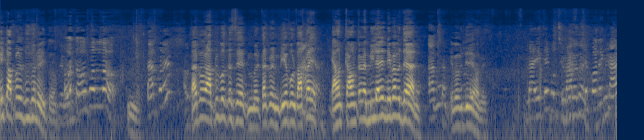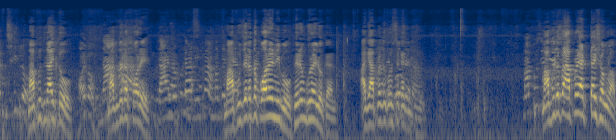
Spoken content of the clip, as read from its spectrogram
এই তো আপনাদের দুজনেরই তো। তারপরে? আপনি বলতেছে উম, তারপরে ইয়ে বলব আপনার এখন কাউন্টারটা মিলালেন এভাবে দেন। আচ্ছা। এভাবে দিলে হবে। মাহফুজের পরে কার মাহফুজ নাই তো। মাহফুজেরা পরে। ডায়লগটা আছে না আমাদের মাহফুজেরা তো পরে নিব ফেরম ঘুরাইলো কেন? আগে আপনাদের করছে কেন? মাহফুজের মাহফুজের পর আপনার একটাই সংলাপ।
